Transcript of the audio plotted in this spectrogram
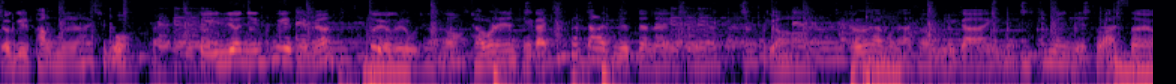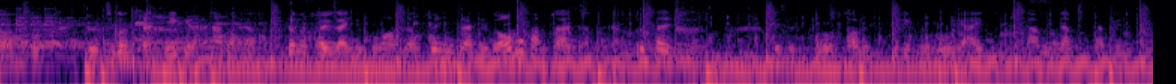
여길 방문을 하시고 네. 이제 또 1년 후에 되면 또 여기를 오셔서 저번에는 제가 청첩장을 드렸잖아요. 이번에는 어, 결혼하고 나서 우리가 이주민에서 왔어요 하고 그 직원들한테 얘기를 하나 봐요. 그러면 저희가 이제 고마워서 손님들한테 너무 감사하잖아요. 또 찾아주셔서. 또 서비스 드리고 우리 아이들이 그렇게 하고 있나 보더라고요.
